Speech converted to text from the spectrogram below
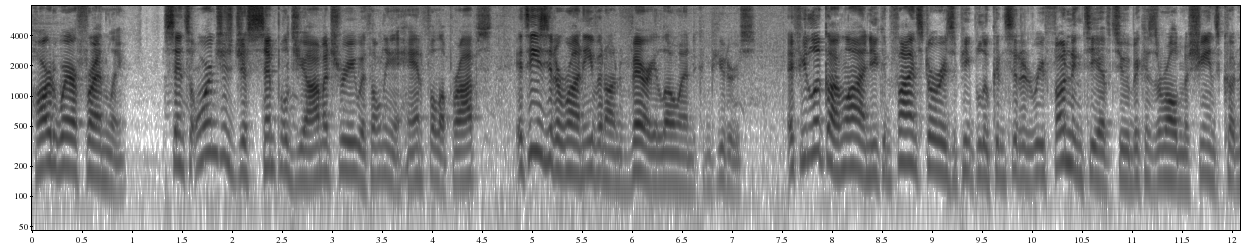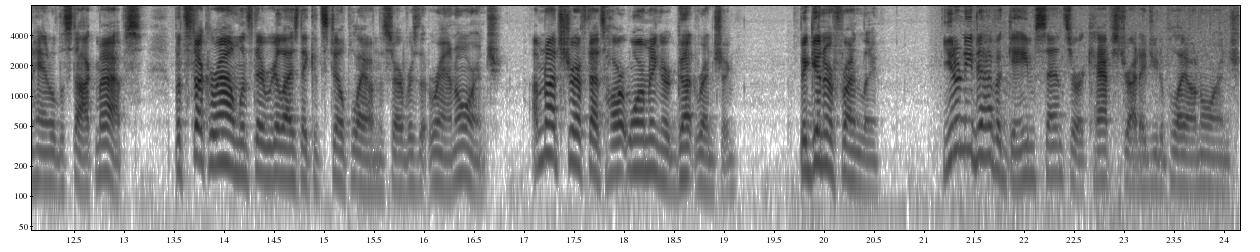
Hardware friendly. Since Orange is just simple geometry with only a handful of props, it's easy to run even on very low-end computers. If you look online, you can find stories of people who considered refunding TF2 because their old machines couldn't handle the stock maps, but stuck around once they realized they could still play on the servers that ran Orange. I'm not sure if that's heartwarming or gut-wrenching. Beginner friendly. You don't need to have a game sense or a cap strategy to play on Orange.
